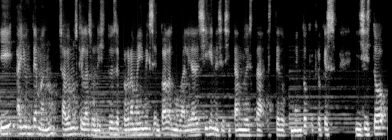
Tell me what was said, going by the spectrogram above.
Y hay un tema, ¿no? Sabemos que las solicitudes de programa IMEX en todas las modalidades siguen necesitando esta, este documento, que creo que es, insisto,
